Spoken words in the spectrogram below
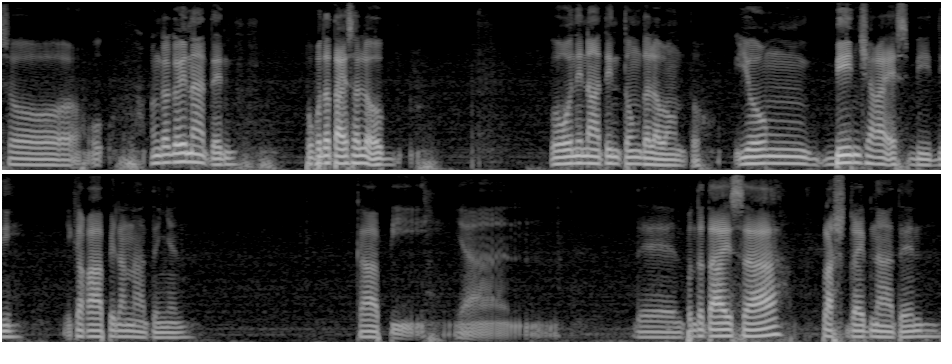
So, ang gagawin natin, pupunta tayo sa loob. Kukunin natin tong dalawang to. Yung bin tsaka SBD. Ika-copy lang natin yan. Copy. Yan. Then, punta tayo sa flash drive natin.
